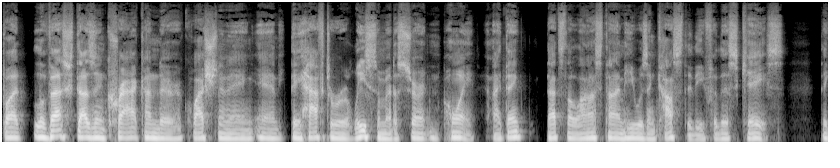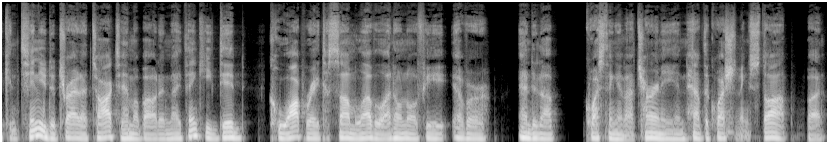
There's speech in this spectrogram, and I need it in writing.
But Levesque doesn't crack under questioning and they have to release him at a certain point. And I think that's the last time he was in custody for this case. They continued to try to talk to him about it. And I think he did cooperate to some level. I don't know if he ever ended up requesting an attorney and have the questioning stop. But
